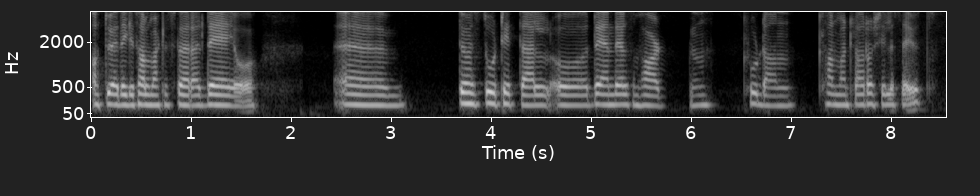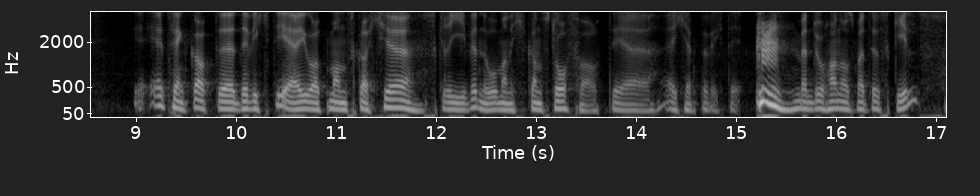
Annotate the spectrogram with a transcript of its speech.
at du er digital markedsfører, det er jo eh, Det er en stor tittel, og det er en del som har den. Hvordan kan man klare å skille seg ut? Jeg tenker at eh, Det viktige er jo at man skal ikke skrive noe man ikke kan stå for. Det er kjempeviktig. Men du har noe som heter skills.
